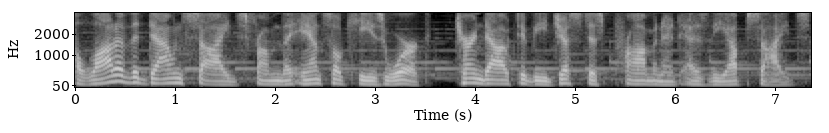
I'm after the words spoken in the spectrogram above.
a lot of the downsides from the Ancel Keys work turned out to be just as prominent as the upsides.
